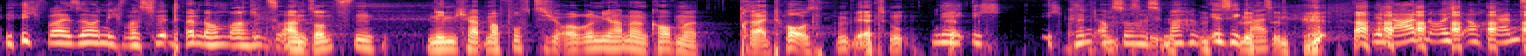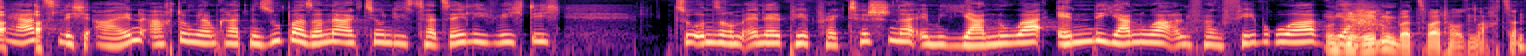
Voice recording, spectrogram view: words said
Ich weiß auch nicht, was wir da noch machen sollen. Ansonsten nehme ich halt mal 50 Euro in die Hand, dann kaufen wir 3000 Bewertungen. nee, ich, ich könnte auch sowas machen. Ist egal. Wir laden euch auch ganz herzlich ein. Achtung, wir haben gerade eine super Sonderaktion, die ist tatsächlich wichtig. Zu unserem NLP Practitioner im Januar, Ende Januar, Anfang Februar. Und wir, reden über 2018.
